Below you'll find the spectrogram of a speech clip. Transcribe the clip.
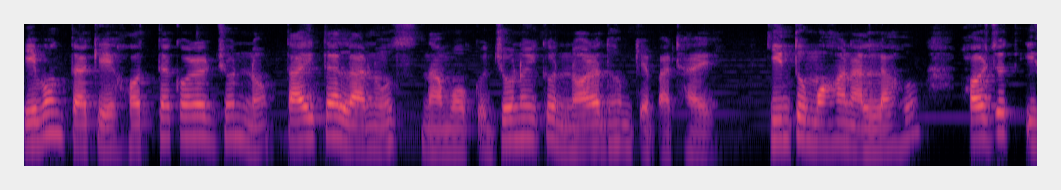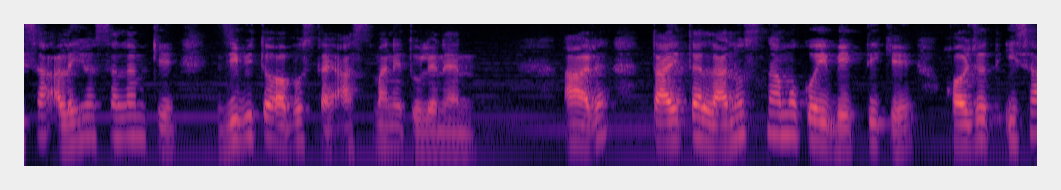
এবং তাকে হত্যা করার জন্য তাইতা লানুস নামক জনৈক নরাধমকে পাঠায়। কিন্তু মহান আল্লাহ হজরত ঈসা আলহিহাসাল্লামকে জীবিত অবস্থায় আসমানে তুলে নেন। আর তাইতা লানুস নামক ওই ব্যক্তিকে হজরত ঈসা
